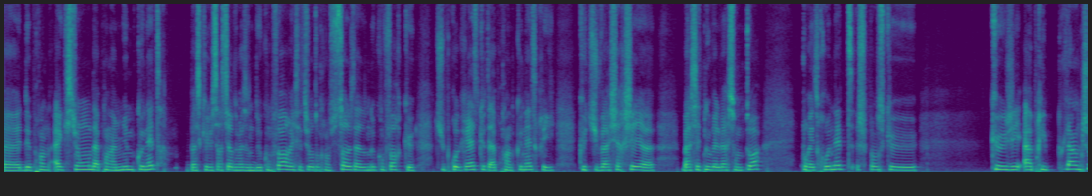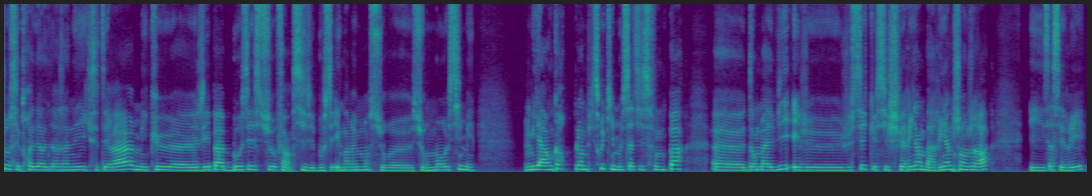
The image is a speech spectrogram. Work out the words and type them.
euh, de prendre action, d'apprendre à mieux me connaître, parce que sortir de ma zone de confort, et c'est toujours quand tu sors de ta zone de confort que tu progresses, que tu apprends à te connaître et que tu vas chercher euh, bah, cette nouvelle version de toi. Pour être honnête, je pense que que j'ai appris plein de choses ces trois dernières années, etc. Mais que euh, j'ai pas bossé sur. Enfin, si, j'ai bossé énormément sur, euh, moi aussi, mais il y a encore plein de petits trucs qui me satisfont pas dans ma vie. Et je, sais que si je fais rien, bah rien ne changera. Et ça, c'est vrai.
